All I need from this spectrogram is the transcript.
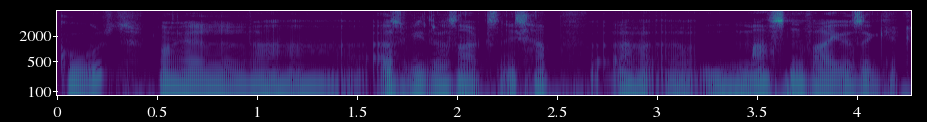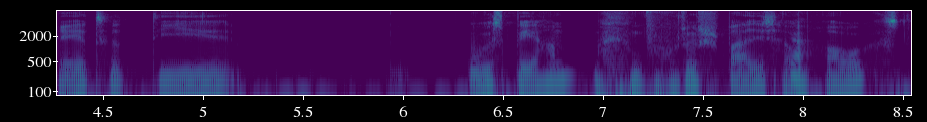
gut, weil, äh, also wie du sagst, ich habe äh, massenweise Geräte, die USB haben, wo du Speicher Ja. brauchst.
